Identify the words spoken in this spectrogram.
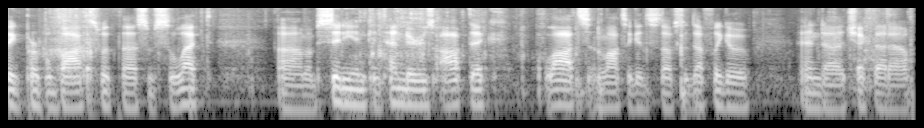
big purple box with uh, some select um, obsidian contenders, optic, lots and lots of good stuff. So definitely go and uh, check that out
